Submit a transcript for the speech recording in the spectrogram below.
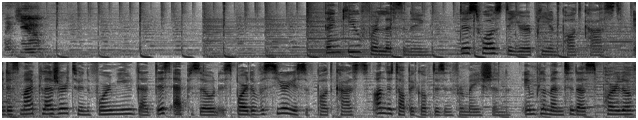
Thank you. Thank you for listening. This was the European podcast. It is my pleasure to inform you that this episode is part of a series of podcasts on the topic of disinformation, implemented as part of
